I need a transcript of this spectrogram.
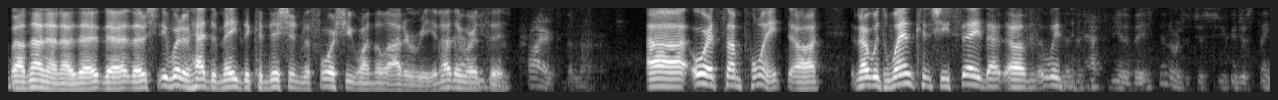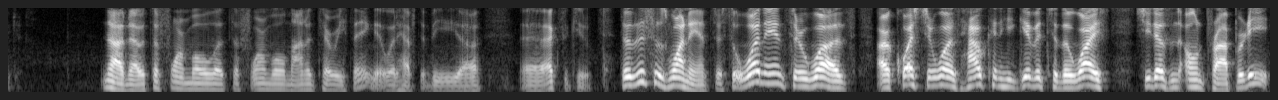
Well, no, no, no. The, the, the, she would have had to make the condition before she won the lottery. In other words, it, prior to the marriage. Uh, or at some point. Uh, in other words, when can she say that? Um, with, Does it have to be in a beis din, or is it just you can just think it? No, no. It's a formal. It's a formal monetary thing. It would have to be. Uh, uh, execute. So this is one answer. So one answer was our question was how can he give it to the wife? She doesn't own property.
